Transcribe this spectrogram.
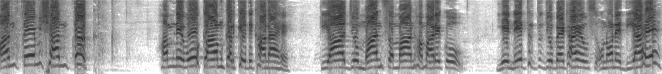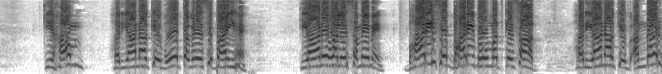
अंतिम क्षण तक हमने वो काम करके दिखाना है कि आज जो मान सम्मान हमारे को ये नेतृत्व जो बैठा है, उस, उन्होंने दिया है कि हम हरियाणा के वो तगड़े सिपाही हैं कि आने वाले समय में भारी से भारी बहुमत के साथ हरियाणा के अंदर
